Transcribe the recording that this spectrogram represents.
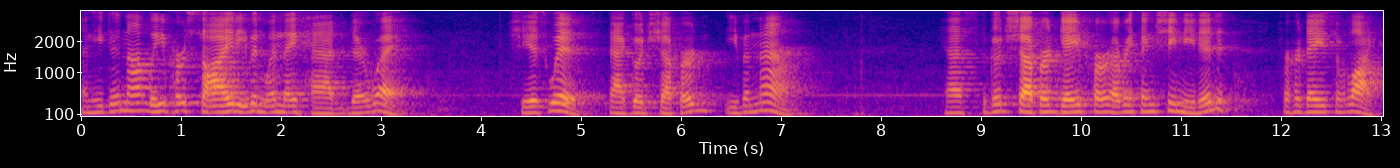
and he did not leave her side even when they had their way. She is with that Good Shepherd even now. Yes, the Good Shepherd gave her everything she needed for her days of life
